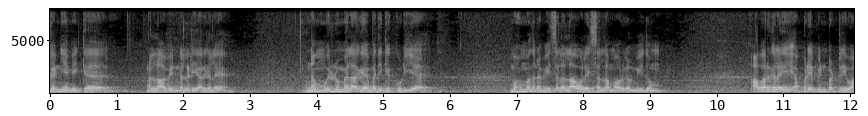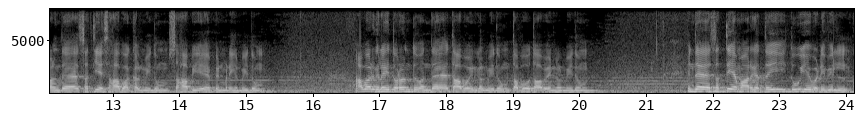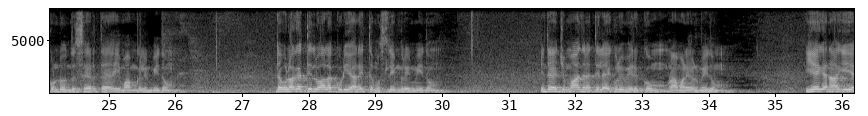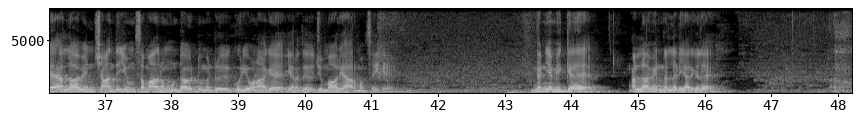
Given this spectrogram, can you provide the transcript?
கண்ணியமிக்க அல்லாவின் நல்லடியார்களே நம் உயிரினும் மேலாக மதிக்கக்கூடிய முகமது நபி சல்லா அலைஹி வஸல்லம் அவர்கள் மீதும் அவர்களை அப்படியே பின்பற்றி வாழ்ந்த சத்திய சஹாபாக்கள் மீதும் சஹாபிய பெண்மணிகள் மீதும் அவர்களை தொடர்ந்து வந்த தாபோயின்கள் மீதும் தபோ தாபோயின்கள் மீதும் இந்த சத்திய மார்க்கத்தை தூய வடிவில் கொண்டு வந்து சேர்த்த இமாம்களின் மீதும் இந்த உலகத்தில் வாழக்கூடிய அனைத்து முஸ்லீம்களின் மீதும் இந்த ஜும்மா தினத்தில் குழுமியிருக்கும் நாம் அனைவர் மீதும் ஏகனாகிய அல்லாவின் சாந்தியும் சமாதானம் உண்டாகட்டும் என்று கூறியவனாக எனது ஜும்மாவை ஆரம்பம் செய்கிறேன். கண்ணியமிக்க அல்லாவின் நல்லடியார்களே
